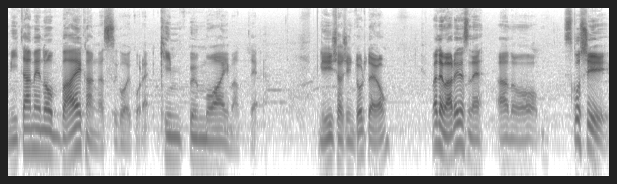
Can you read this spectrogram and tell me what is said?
見た目の映え感がすごいこれ。金粉も相まって。いい写真撮れたよ。まあでもあれですね。あの少し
